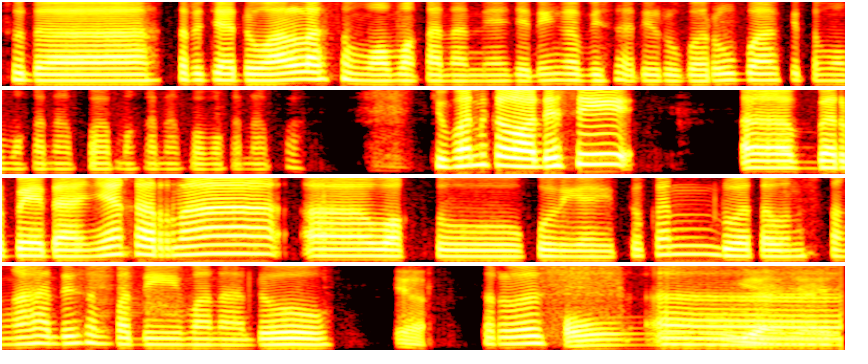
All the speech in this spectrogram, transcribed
sudah terjadwal lah semua makanannya. Jadi nggak bisa dirubah-rubah. Kita mau makan apa, makan apa, makan apa. Cuman kalau Ade sih eh, berbedanya karena eh, waktu kuliah itu kan dua tahun setengah Ade sempat di Manado. Ya. Terus Oh, iya eh iya.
